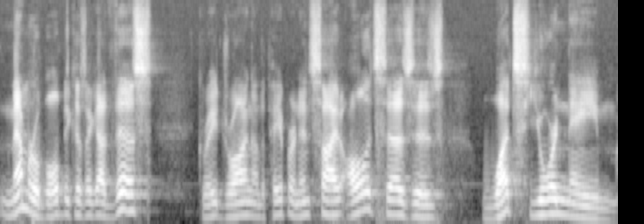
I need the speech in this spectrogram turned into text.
memorable because I got this great drawing on the paper, and inside all it says is, What's your name?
